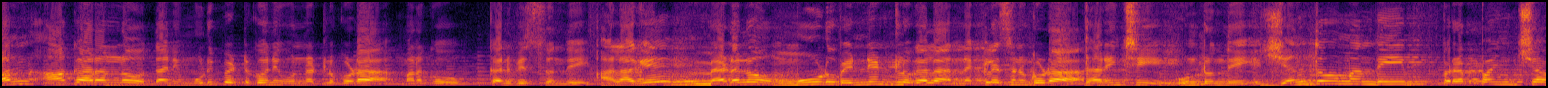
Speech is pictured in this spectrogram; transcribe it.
బన్ ఆకారంలో దాన్ని ముడి పెట్టుకొని ఉన్నట్లు కూడా మనకు కనిపిస్తుంది. అలాగే మెడలో మూడు పెండెంట్లు గల నెక్లెస్ను కూడా ధరించి ఉంటుంది. ఎంతో మంది ప్రపంచ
